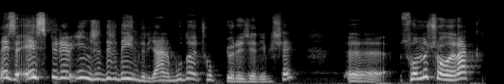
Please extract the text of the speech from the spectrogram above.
Neyse espri incedir değildir. Yani bu da çok göreceli bir şey. Ee, sonuç olarak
